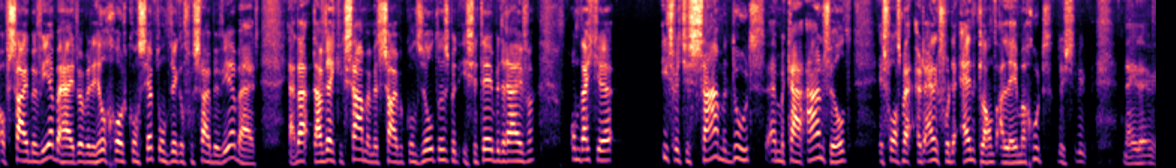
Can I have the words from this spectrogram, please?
op cyberweerbaarheid. We hebben een heel groot concept ontwikkeld voor cyberweerbaarheid. Ja, daar, daar werk ik samen met cyberconsultants, met ICT-bedrijven. Omdat je iets wat je samen doet en elkaar aanvult... is volgens mij uiteindelijk voor de eindklant alleen maar goed. Dus nee,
